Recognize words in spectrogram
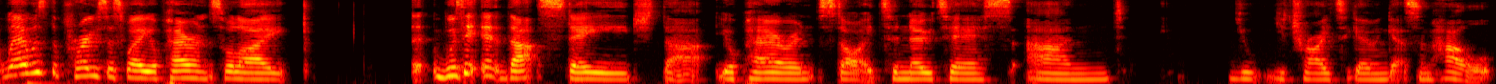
where was the process where your parents were like was it at that stage that your parents started to notice and you you tried to go and get some help?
